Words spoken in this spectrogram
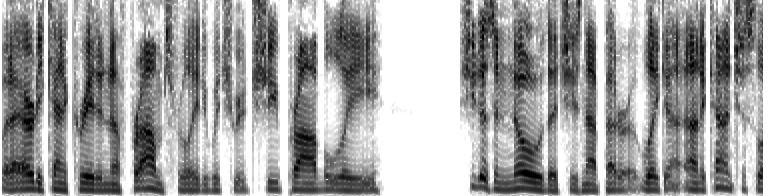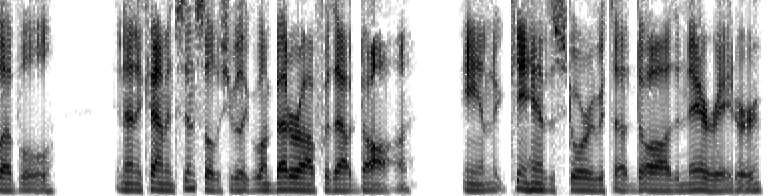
but I already kind of created enough problems for Lady Witchbeard. She probably she doesn't know that she's not better. Like on a conscious level and on a common sense level, she'd be like, well, I'm better off without Daw. And can't have the story without Daw, the narrator.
